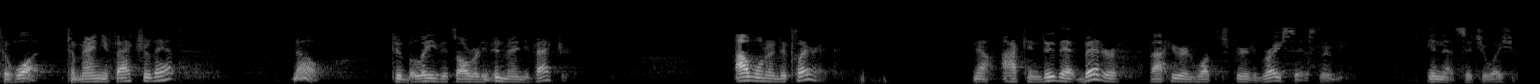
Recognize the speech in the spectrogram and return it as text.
to what? To manufacture that? No. To believe it's already been manufactured. I want to declare it. Now, I can do that better by hearing what the Spirit of grace says through me in that situation.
